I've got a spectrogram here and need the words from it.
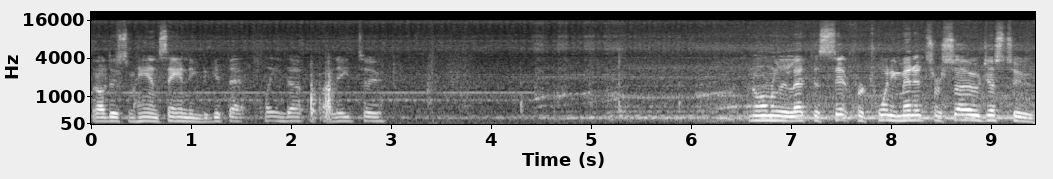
But I'll do some hand sanding to get that cleaned up if I need to. Normally let this sit for 20 minutes or so just to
